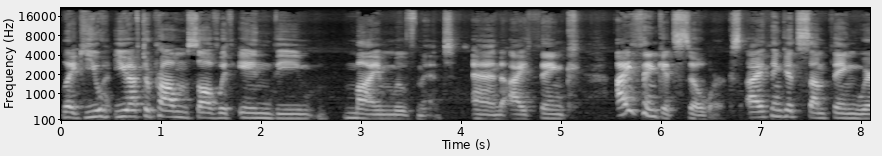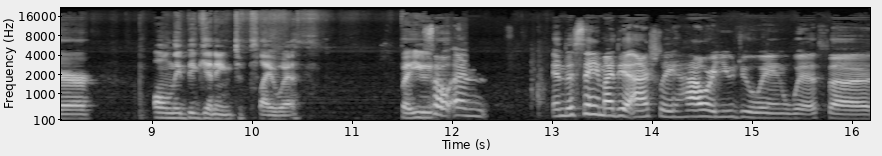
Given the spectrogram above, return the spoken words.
like you you have to problem solve within the mime movement. And i think i think it still works. I think it's something we're only beginning to play with. But you So, and in the same idea, actually how are you doing with uh,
